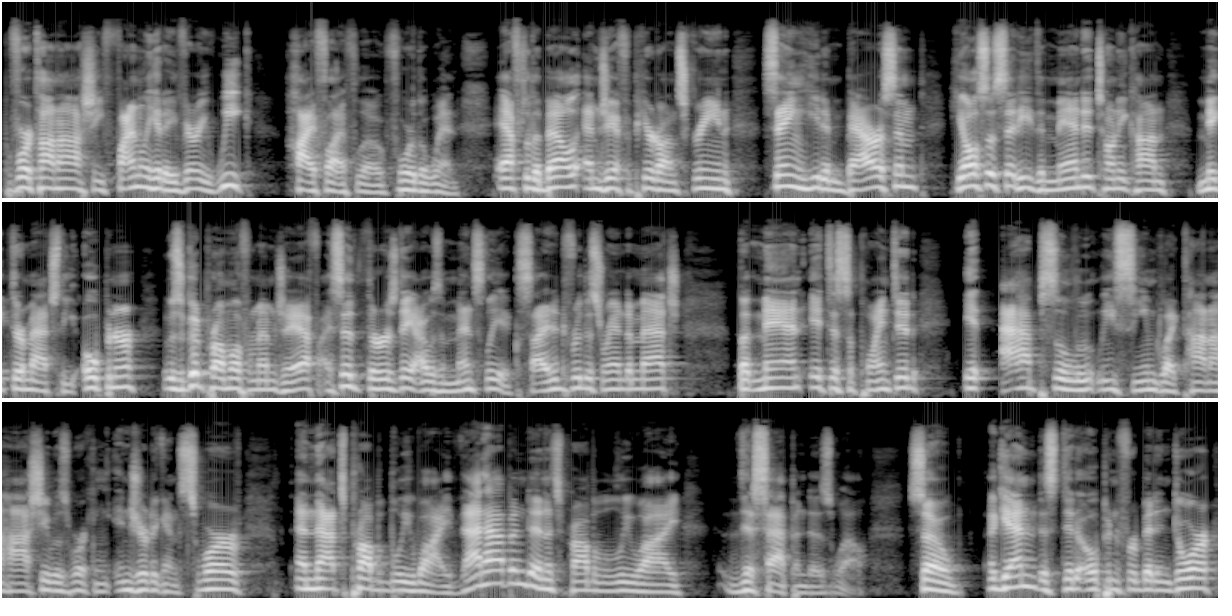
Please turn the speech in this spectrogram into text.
before Tanahashi finally hit a very weak high fly flow for the win. After the bell, MJF appeared on screen saying he'd embarrass him. He also said he demanded Tony Khan make their match the opener. It was a good promo from MJF. I said Thursday I was immensely excited for this random match, but man, it disappointed. It absolutely seemed like Tanahashi was working injured against Swerve, and that's probably why that happened, and it's probably why this happened as well. So again, this did open Forbidden Door.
